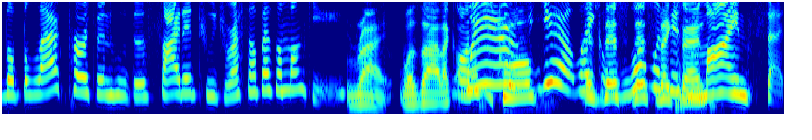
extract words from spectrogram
the black person who decided to dress up as a monkey. Right. Was I like, oh, this is cool? Yeah, like This- this- what this was makes his sense. mindset?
